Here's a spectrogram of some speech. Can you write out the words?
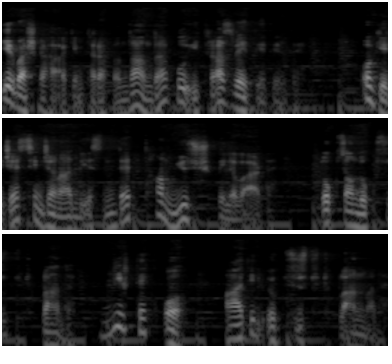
Bir başka hakim tarafından da bu itiraz reddedildi. O gece Sincan Adliyesi'nde tam 100 şüpheli vardı. 99'u tutuklandı. Bir tek o Adil Öksüz tutuklanmadı.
